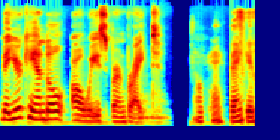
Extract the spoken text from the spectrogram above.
May your candle always burn bright. Okay. Thank you.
